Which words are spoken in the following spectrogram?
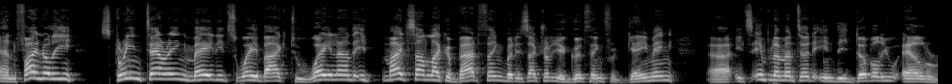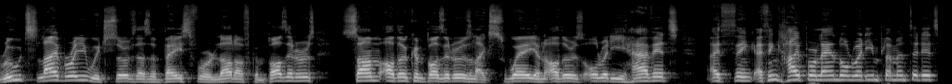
And finally, screen tearing made its way back to Wayland. It might sound like a bad thing, but it's actually a good thing for gaming. Uh, it's implemented in the wlroots library, which serves as a base for a lot of compositors. Some other compositors like Sway and others already have it. I think I think Hyprland already implemented it.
